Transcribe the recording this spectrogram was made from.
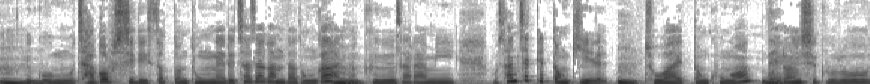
음. 그리고 뭐 작업실이 있었던 동네를 찾아간다던가 음. 아니면 그 사람이 뭐 산책했던 길, 음. 좋아했던 공원 뭐 네. 이런 식으로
